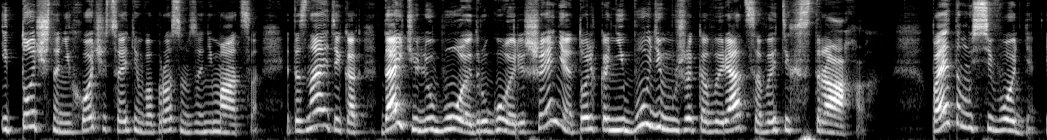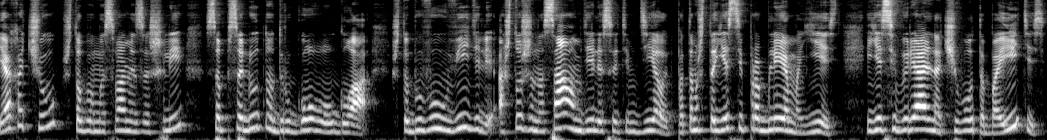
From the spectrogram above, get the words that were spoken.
и точно не хочется этим вопросом заниматься. Это знаете как, дайте любое другое решение, только не будем уже ковыряться в этих страхах. Поэтому сегодня я хочу, чтобы мы с вами зашли с абсолютно другого угла, чтобы вы увидели, а что же на самом деле с этим делать. Потому что если проблема есть, и если вы реально чего-то боитесь,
